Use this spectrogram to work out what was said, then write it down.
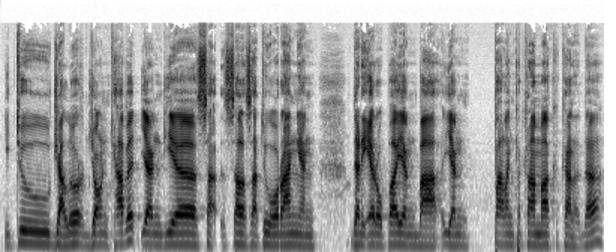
Itu jalur John Cabot yang dia sa- salah satu orang yang dari Eropa yang ba- yang paling pertama ke Kanada.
